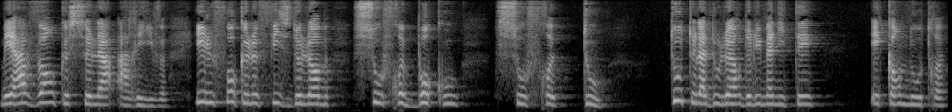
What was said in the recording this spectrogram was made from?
Mais avant que cela arrive, il faut que le Fils de l'homme souffre beaucoup, souffre tout toute la douleur de l'humanité, et qu'en outre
